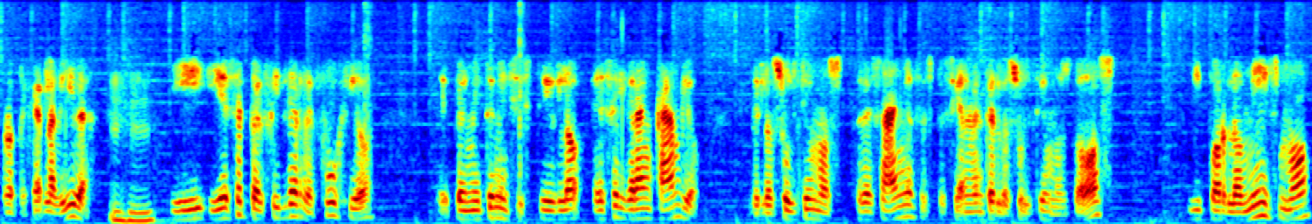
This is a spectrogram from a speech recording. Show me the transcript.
proteger la vida. y, y, ese perfil de refugio, eh, permíteme insistirlo, es el gran cambio de los últimos tres años, especialmente los últimos dos, y por lo mismo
